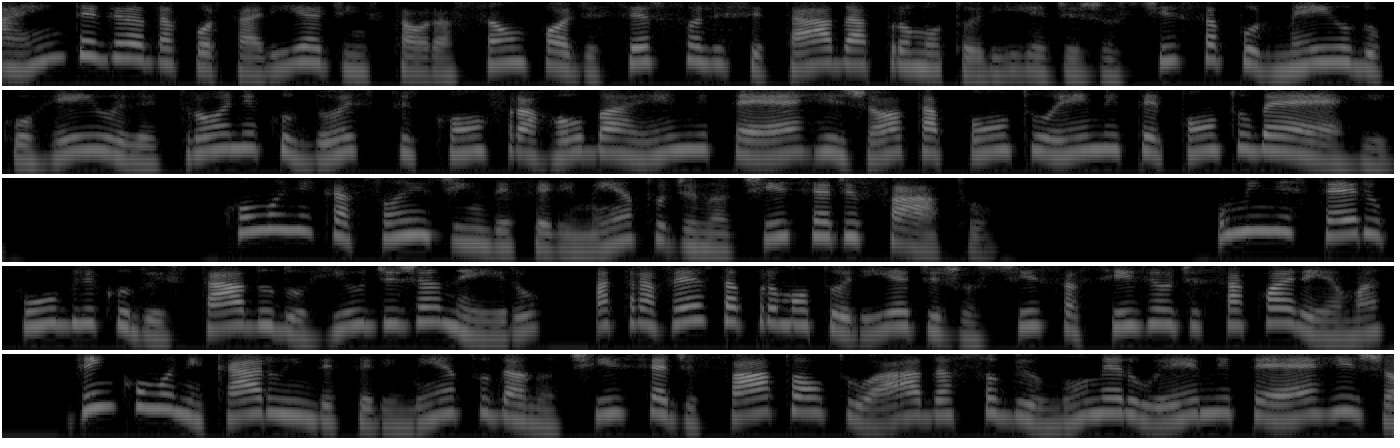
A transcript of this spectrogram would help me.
A íntegra da portaria de instauração pode ser solicitada à Promotoria de Justiça por meio do correio eletrônico 2pconfra.mprj.mp.br. Comunicações de indeferimento de notícia de fato. O Ministério Público do Estado do Rio de Janeiro, através da Promotoria de Justiça Civil de Saquarema, vem comunicar o indeferimento da notícia de fato autuada sob o número MPRJ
